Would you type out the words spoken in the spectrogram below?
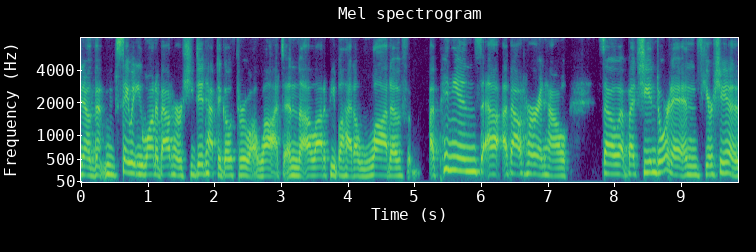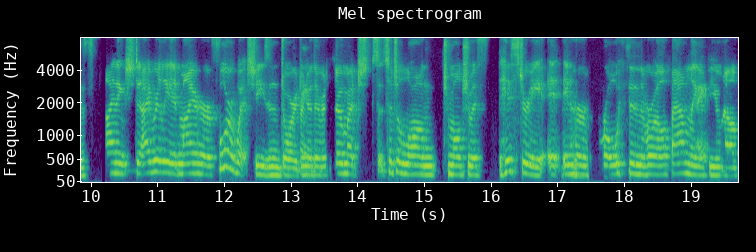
know, the, say what you want about her, she did have to go through a lot, and a lot of people had a lot of opinions uh, about her and how so, but she endured it, and here she is. I think she did. I really admire her for what she's endured. Right. You know, there was so much, such a long, tumultuous history in, her role within the royal family, if you will.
